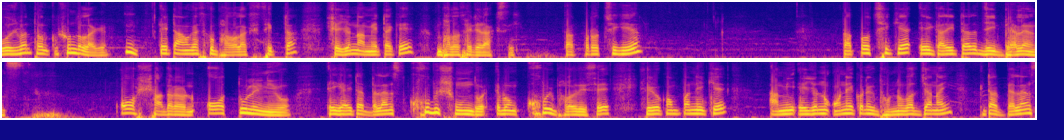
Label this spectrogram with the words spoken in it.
বসবেন, তখন খুব সুন্দর লাগে। হুম, এটা আমার কাছে খুব ভালো লাগছে সিটটা সেই জন্য আমি এটাকে ভালো সাইডে রাখছি। তারপর হচ্ছে গিয়ে, তারপর হচ্ছে গিয়ে এই গাড়িটার যেই ব্যালেন্স অসাধারণ, অতুলনীয়, এই গাড়িটার ব্যালেন্স খুবই সুন্দর এবং খুবই ভালো দিছে। হিরো কোম্পানিকে আমি এই জন্য অনেক অনেক ধন্যবাদ জানাই। এটার ব্যালেন্স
